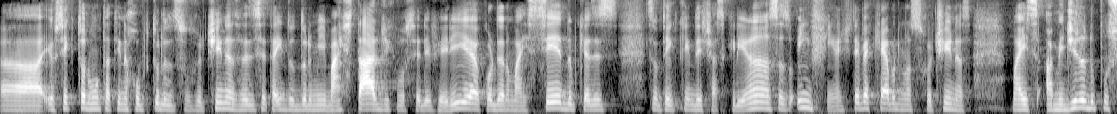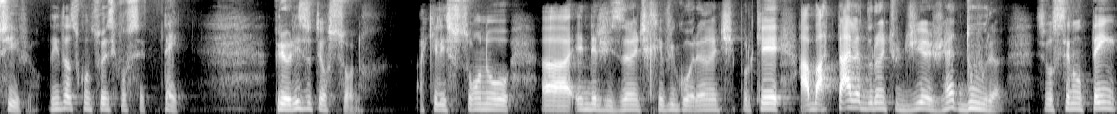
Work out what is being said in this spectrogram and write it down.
Uh, eu sei que todo mundo está tendo a ruptura das suas rotinas, às vezes você está indo dormir mais tarde que você deveria, acordando mais cedo, porque às vezes você não tem quem deixar as crianças, enfim, a gente teve a quebra das nossas rotinas, mas à medida do possível, dentro das condições que você tem, priorize o teu sono aquele sono uh, energizante, revigorante, porque a batalha durante o dia já é dura. Se você não tem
